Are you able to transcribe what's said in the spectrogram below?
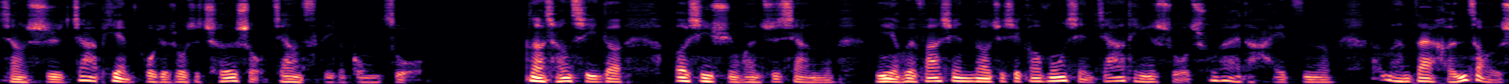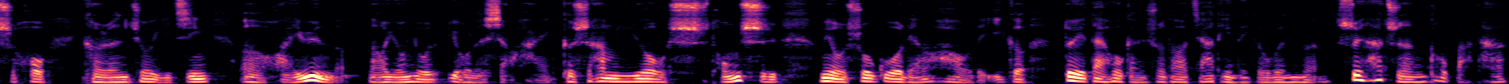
像是诈骗或者说是车手这样子的一个工作。那长期的恶性循环之下呢，你也会发现到这些高风险家庭所出来的孩子呢，他们在很早的时候可能就已经呃怀孕了，然后拥有有了小孩，可是他们又是同时没有受过良好的一个对待或感受到家庭的一个温暖，所以他只能够把他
